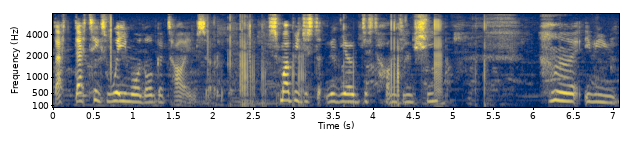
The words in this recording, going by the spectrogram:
that that takes way more longer time. So this might be just a video just hunting sheep. if you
